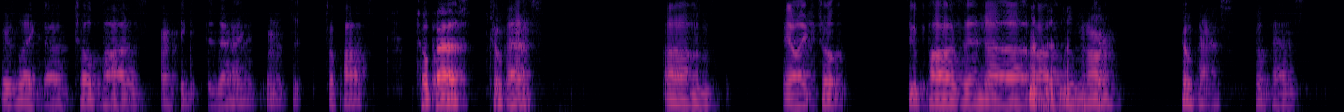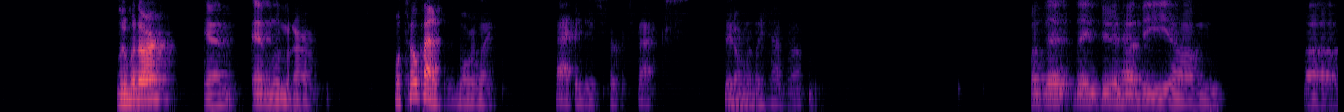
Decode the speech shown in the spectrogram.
there's like uh, Topaz. Or I think is that how you pronounce it? Topaz. Topaz? Topaz. Um, yeah, like to- Topaz and uh, uh, Luminar. Topaz. Topaz Luminar? And and Luminar. Well, Topaz is more like packages for effects. They don't really have a. But they they do have the um, uh,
